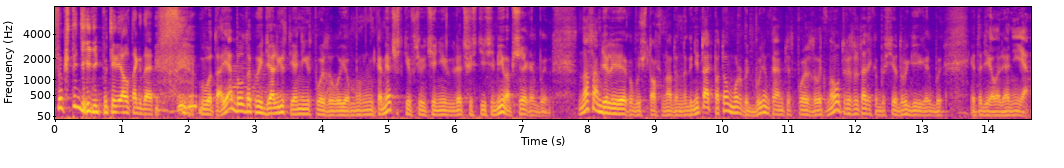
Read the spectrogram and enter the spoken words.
Сколько ты денег потерял тогда? Вот. А я был такой идеалист, я не использовал ее коммерчески в течение лет 6-7 вообще как бы. На самом деле я как бы считал, что надо нагнетать, потом, может быть, будем как-нибудь использовать. Но вот в результате как бы все другие как бы это делали, а не я.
